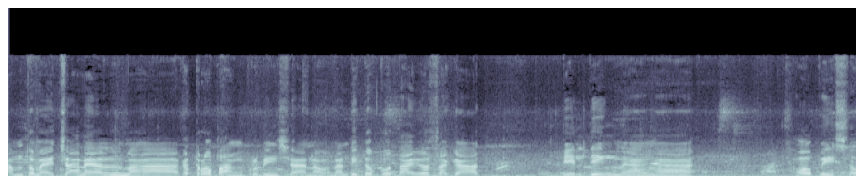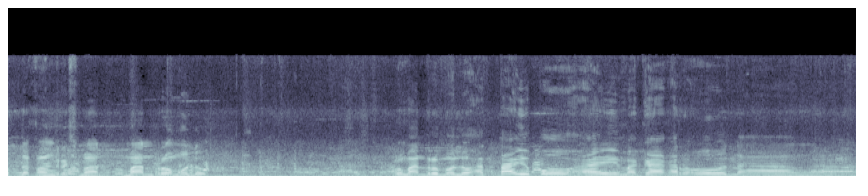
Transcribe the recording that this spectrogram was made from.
Welcome to my channel mga katropang probinsyano. Nandito po tayo sa GAD building ng ah, Office of the Congressman Roman Romulo. Roman Romulo at tayo po ay magkakaroon ng ah,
